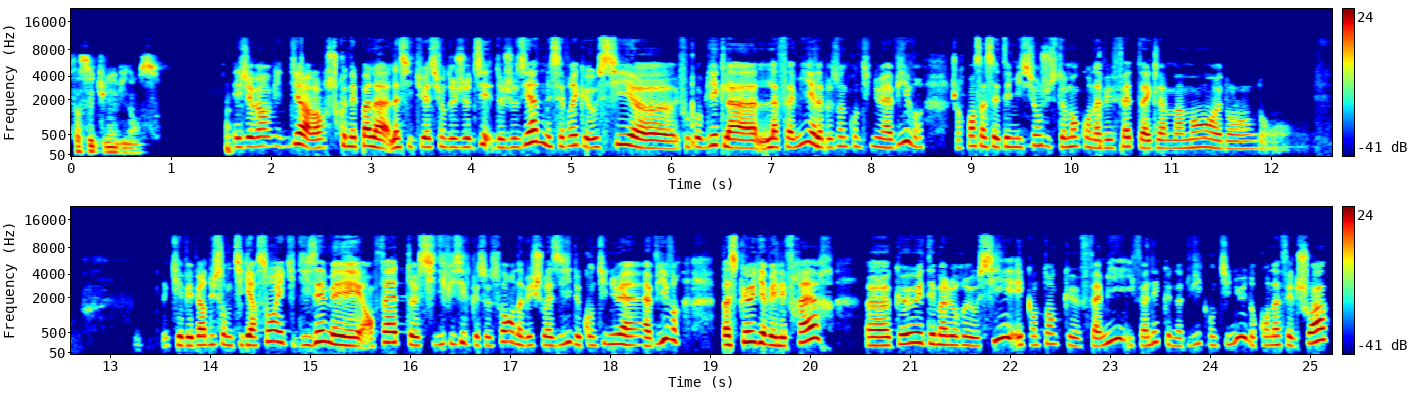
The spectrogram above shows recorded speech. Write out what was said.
Ça c'est une évidence. Et j'avais envie de dire, alors je connais pas la, la situation de, Josiane, mais c'est vrai que aussi, euh, il faut pas oublier que la, la, famille, elle a besoin de continuer à vivre. Je repense à cette émission justement qu'on avait faite avec la maman euh, dont, dont, qui avait perdu son petit garçon et qui disait mais en fait si difficile que ce soit on avait choisi de continuer à vivre parce qu'il y avait les frères euh, qu'eux étaient malheureux aussi et qu'en tant que famille il fallait que notre vie continue. Donc on a fait le choix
